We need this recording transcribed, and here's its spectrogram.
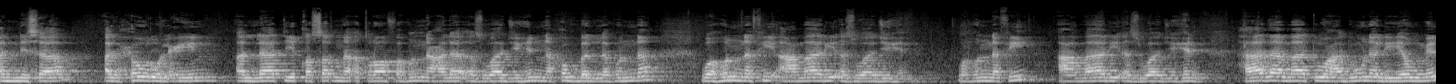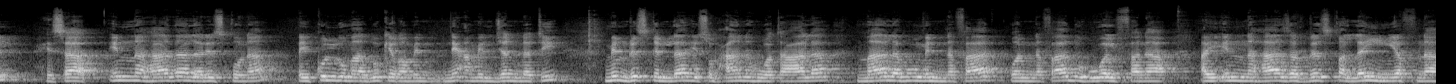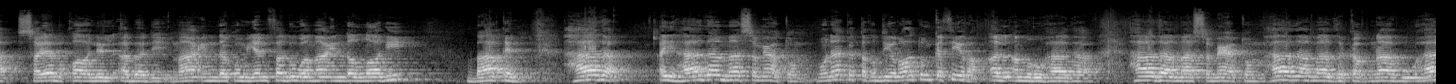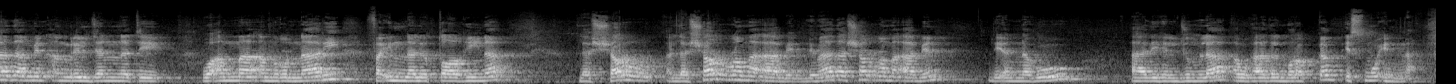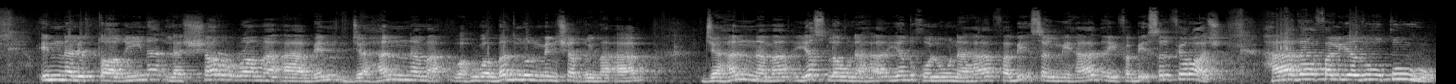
النساء، الحور العين اللاتي قصرن أطرافهن على أزواجهن حبا لهن، وهن في أعمار أزواجهن، وهن في أعمار أزواجهن. هذا ما توعدون ليوم الحساب. إن هذا لرزقنا، أي كل ما ذكر من نعم الجنة، من رزق الله سبحانه وتعالى، ما له من نفاد، والنفاد هو الفناء. أي إن هذا الرزق لن يفنى سيبقى للأبد. ما عندكم ينفد وما عند الله باق. هذا أي هذا ما سمعتم. هناك تقديرات كثيرة. الأمر هذا هذا ما سمعتم هذا ما ذكرناه هذا من أمر الجنة. وأما أمر النار فإن للطاغين لشر, لشر مآب. لماذا شر مآب؟ لأنه هذه الجملة أو هذا المركب اسم إن. إن للطاغين لشر مآب جهنم وهو بدل من شر مآب. جهنم يصلونها، يدخلونها، فبئس المهاد، أي فبئس الفراش. هذا فليذوقوه.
